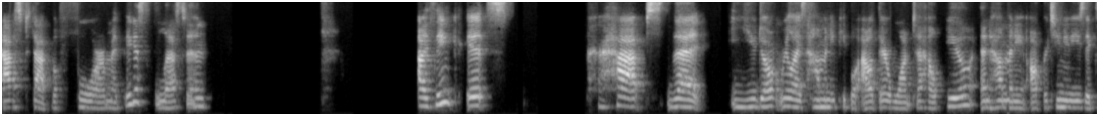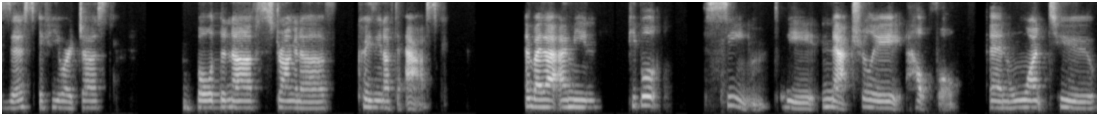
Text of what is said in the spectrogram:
asked that before. My biggest lesson, I think it's perhaps that you don't realize how many people out there want to help you and how many opportunities exist if you are just bold enough, strong enough, crazy enough to ask. And by that, I mean people seem to be naturally helpful and want to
